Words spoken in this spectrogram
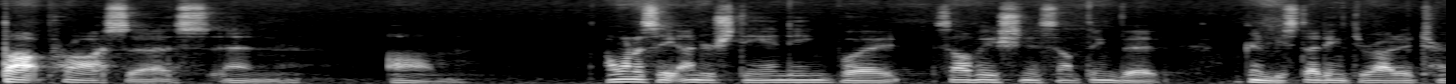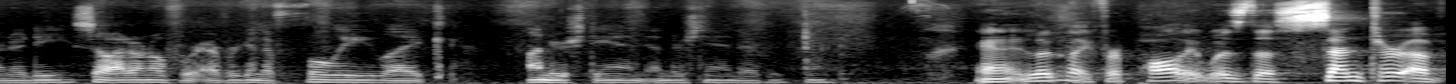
thought process and um, I want to say understanding, but salvation is something that we're going to be studying throughout eternity. So I don't know if we're ever going to fully like understand understand everything. And it looked like for Paul, it was the center of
